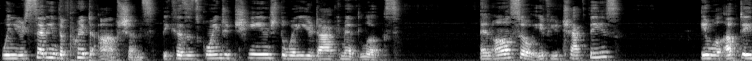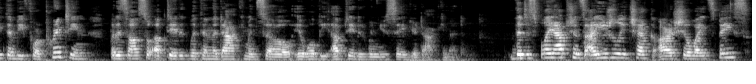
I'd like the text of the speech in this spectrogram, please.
when you're setting the print options because it's going to change the way your document looks. And also, if you check these, it will update them before printing, but it's also updated within the document, so it will be updated when you save your document. The display options I usually check are show white space,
